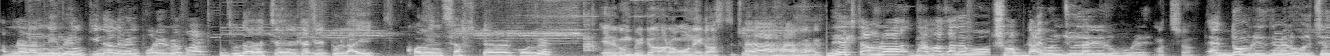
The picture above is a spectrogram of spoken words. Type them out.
আপনারা নেবেন কি না নেবেন পরের ব্যাপার। কিন্তু দাদার চ্যানেলটাকে একটু লাইক কমেন্ট সাবস্ক্রাইব করবেন। এরকম ভিডিও আরও অনেক আসতে চলেছে। হ্যাঁ হ্যাঁ হ্যাঁ। নেক্সট আমরা ধামাকা দেবো সব ডায়মন্ড জুয়েলারির উপরে। আচ্ছা। একদম রিজনেবল হোলসেল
